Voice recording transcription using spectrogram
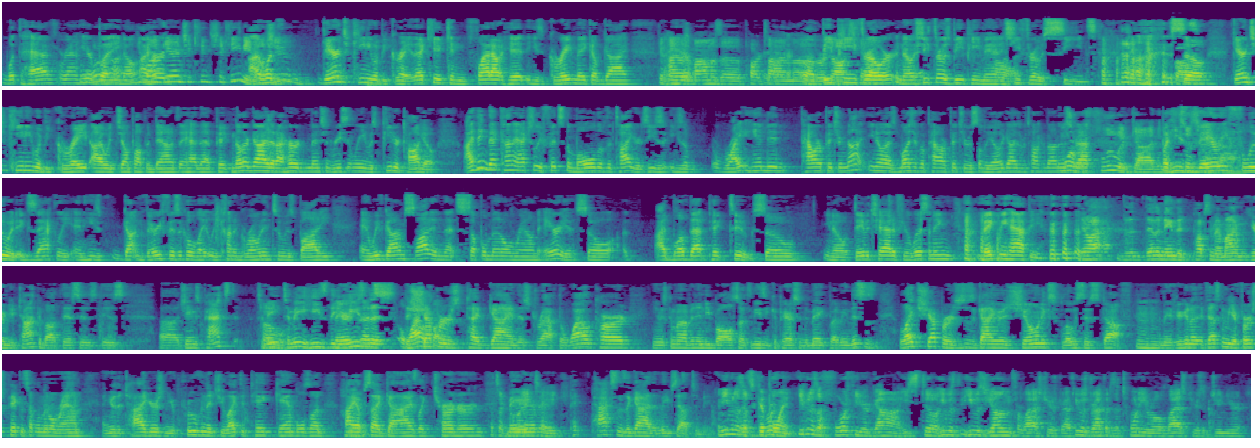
what to have around here. What but you know, you I heard Garin Cecchini, I would. you? Garin Cecchini would be great. That kid can flat out hit. He's a great makeup guy. Can hire his mom as a part-time uh, Uh, bird BP scout. thrower. No, she throws BP, man, and Oh. she throws seeds. Uh, so Garin Cecchini would be great. I would jump up and down if they had that pick. Another guy that I heard mentioned recently was Peter Tago. I think that kind of actually fits the mold of the Tigers. He's he's a right-handed power pitcher, not you know as much of a power pitcher as some of the other guys we're talking about in this More of a draft. fluid guy than but he's very guy. fluid, exactly, and he's gotten very physical lately, kind of grown into his body, and we've got him slotted in that supplemental round area. So I'd love that pick too. So you know, David Chadd, if you're listening, make me happy. You know, I, the, the other name that pops in my mind here when you talk about this is is uh, James Paxton. To Oh. me, to me, he's the There- he's the, a the wild card. Type guy in this draft. The wild card. You know, he's coming out of an indie ball, so it's an easy comparison to make. But I mean, this is like Scheppers. This is a guy who has shown explosive stuff. Mm-hmm. I mean, if you're gonna, if that's gonna be your first pick in the supplemental round, and you're the Tigers, and you've proven that you like to take gambles on high upside guys like Turner and That's a Maybin great take. Pa- Paxton's the guy that leaps out to me. And even as That's a, a good fourth, point. even as a fourth year guy, he's still he was he was young for last year's draft. He was drafted as a twenty year old last year as a junior.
